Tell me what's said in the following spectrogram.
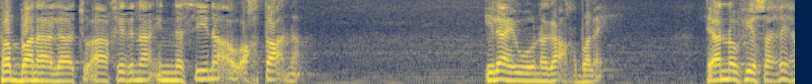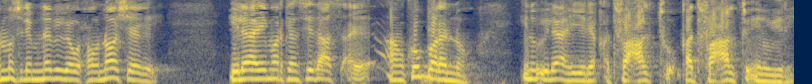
rabbanaa laa tuaakhidna in nasiina aw akhta'na ilaahay wuu naga aqbalay liannahu fii saxiix muslim nebiga wuxuu noo sheegay ilaahay markan sidaas aan ku barano inuu ilaahay yihi qad facaltu qad facaltu inuu yihi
